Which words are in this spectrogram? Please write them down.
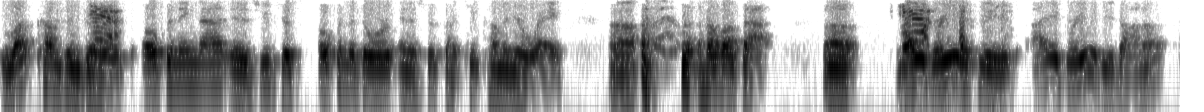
Luck comes and goes. Yeah. Opening that is you've just opened the door and it's just going to keep coming your way. Uh, how about that? Uh, yeah, I agree with you. I agree with you, Donna.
